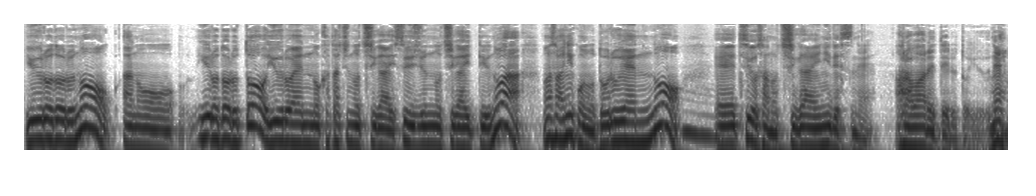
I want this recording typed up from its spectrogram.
ユーロドルの、あの、ユーロドルとユーロ円の形の違い、水準の違いっていうのは、まさにこのドル円の、うん、えー、強さの違いにですね、現れているというね。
